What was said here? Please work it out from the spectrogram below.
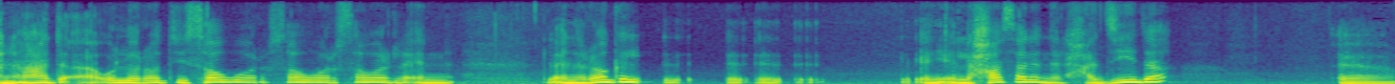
أنا قاعدة أقول لراضي صور صور صور لأن لأن الراجل آه، آه، يعني اللي حصل إن الحديدة آه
